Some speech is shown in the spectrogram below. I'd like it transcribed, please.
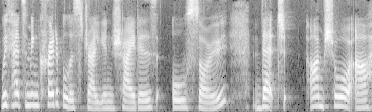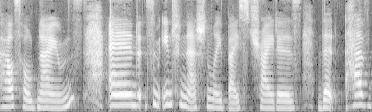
We've had some incredible Australian traders also that I'm sure are household names, and some internationally based traders that have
